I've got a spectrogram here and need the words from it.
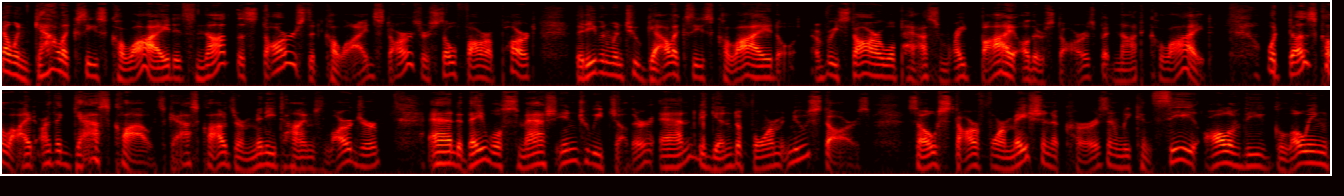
Now when galaxies collide, it's not the stars that collide. Stars are so far apart that even when two galaxies collide, every star will pass right by other stars, but not collide. What does collide are the gas clouds. Gas clouds are many times larger and they will smash into each other and begin to form new stars. So star formation occurs and we can see all of the glowing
